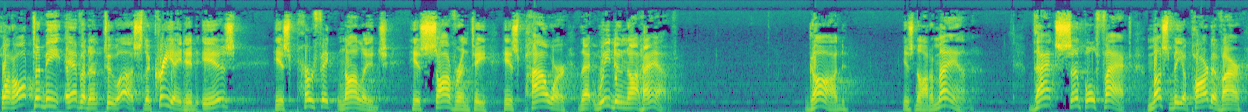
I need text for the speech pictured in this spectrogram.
what ought to be evident to us, the created, is His perfect knowledge, His sovereignty, His power that we do not have. God is not a man. That simple fact must be a part of our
